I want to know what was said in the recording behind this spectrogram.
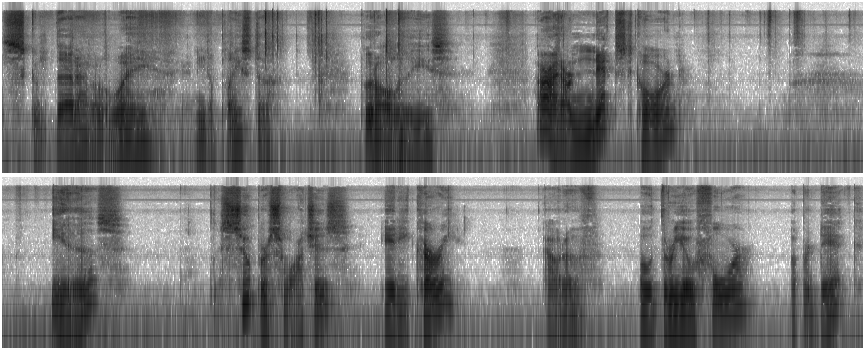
Scoop that out of the way need a place to put all of these. All right, our next card is Super Swatches Eddie Curry out of 0304 Upper Deck.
